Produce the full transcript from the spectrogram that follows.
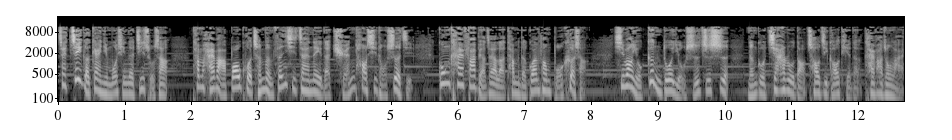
在这个概念模型的基础上，他们还把包括成本分析在内的全套系统设计公开发表在了他们的官方博客上，希望有更多有识之士能够加入到超级高铁的开发中来。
